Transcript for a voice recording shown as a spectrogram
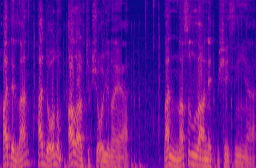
Hadi lan. Hadi oğlum al artık şu oyuna ya. Lan nasıl lanet bir şeysin ya.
